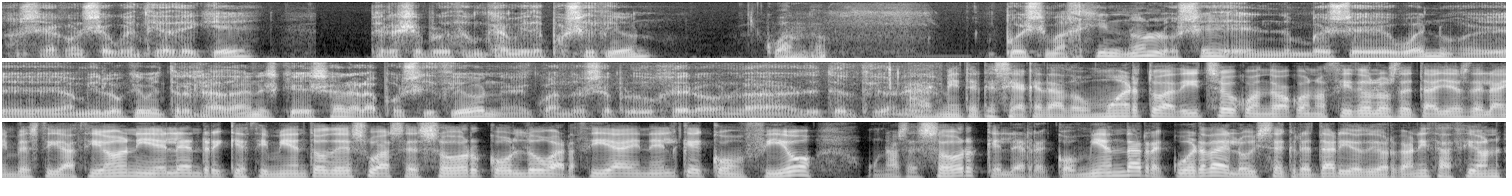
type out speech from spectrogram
no sé a consecuencia de qué, pero se produce un cambio de posición. ¿Cuándo? Pues imagino, no lo sé. Pues eh, bueno, eh, a mí lo que me trasladan es que esa era la posición eh, cuando se produjeron las detenciones. Admite que se ha quedado muerto, ha dicho, cuando ha conocido los detalles de la investigación y el enriquecimiento de su asesor Coldo García, en el que confió. Un asesor que le recomienda, recuerda el hoy secretario de organización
